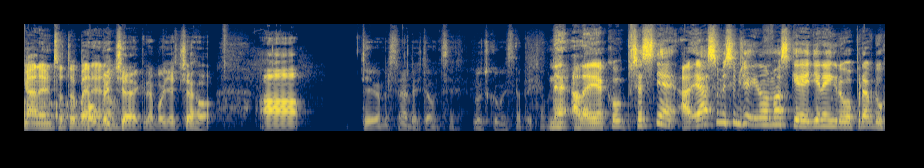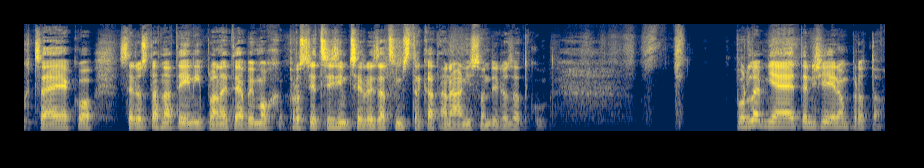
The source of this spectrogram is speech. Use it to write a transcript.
Já nevím, co to bere, no. nebo něčeho. A ty, my jsme bytomci. Lučku, my jsme bytomci. Ne, ale jako přesně. A já si myslím, že Elon Musk je jediný, kdo opravdu chce jako se dostat na ty jiné planety, aby mohl prostě cizím civilizacím strkat anální sondy do zadku. Podle mě ten žije jenom proto.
